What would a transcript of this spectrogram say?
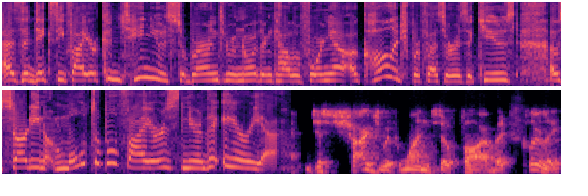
As the Dixie Fire continues to burn through Northern California, a college professor is accused of starting multiple fires near the area. Just charged with one so far, but clearly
